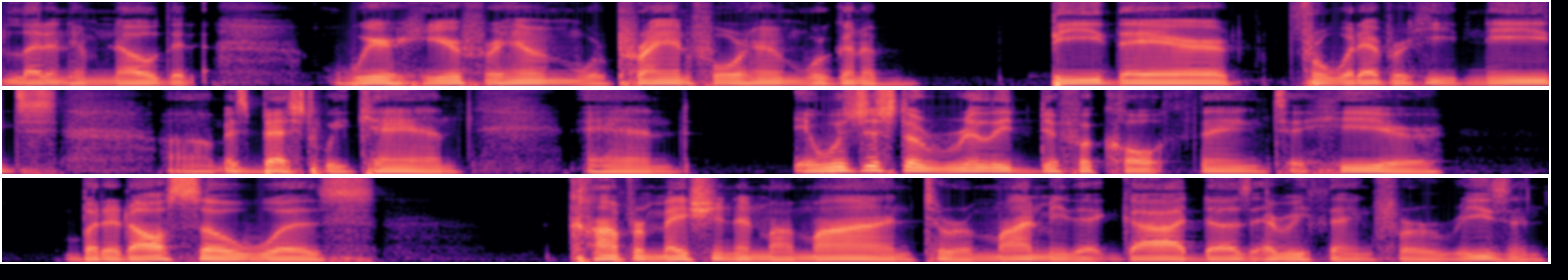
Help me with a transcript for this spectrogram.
letting him know that we're here for him, we're praying for him, we're gonna be there for whatever he needs um, as best we can, and it was just a really difficult thing to hear, but it also was confirmation in my mind to remind me that God does everything for a reason.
